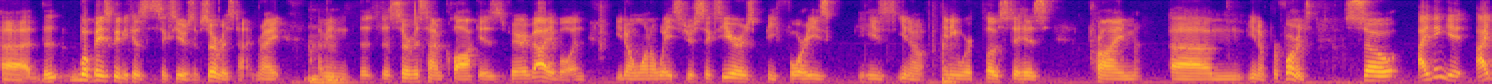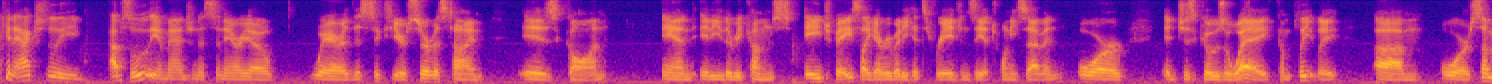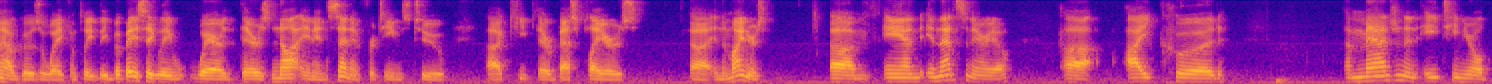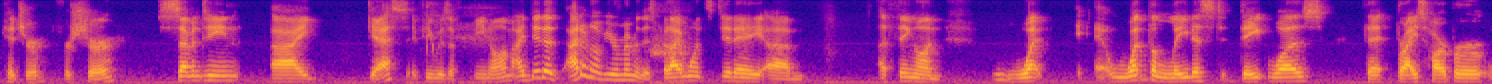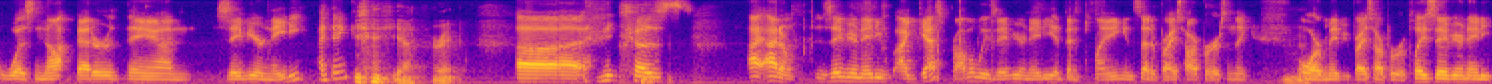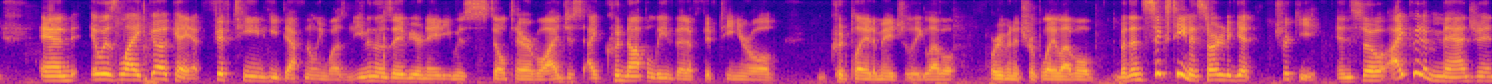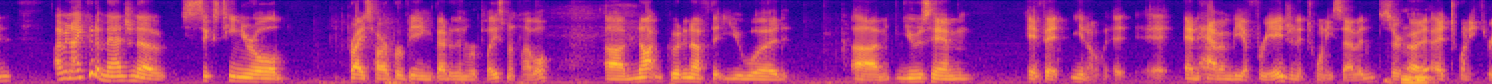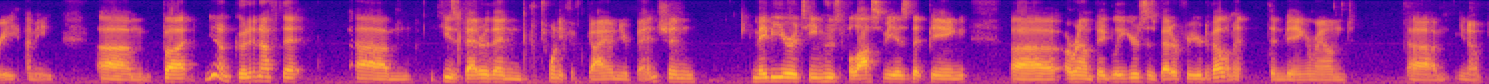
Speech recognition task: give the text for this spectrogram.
uh, the, well, basically because six years of service time, right? I Mhm. mean, the, the service time clock is very valuable, and you don't want to waste your six years before he's he's you know anywhere close to his prime um, you know performance. So I think it I can actually absolutely imagine a scenario where the six year service time is gone and it either becomes age based like everybody hits free agency at 27 or it just goes away completely um, or somehow goes away completely, but basically where there's not an incentive for teams to uh, keep their best players uh, in the minors. Um, and in that scenario, uh, I could imagine an 18 year old pitcher for sure. 17, I guess, if he was a phenom. I did a, I don't know if you remember this, but I once did a, um, a thing on what what the latest date was that Bryce Harper was not better than Xavier Nady, I think. yeah. Right. Uh, because I, I don't Xavier Nady. I guess probably Xavier Nady had been playing instead of Bryce Harper or something, Mhm. or maybe Bryce Harper replaced Xavier Nady. And it was like, okay, at 15 he definitely wasn't. Even though Xavier Nady was still terrible, I just I could not believe that a 15 year old could play at a major league level or even a AAA level. But then 16 it started to get tricky, and so I could imagine. I mean, I could imagine a 16 year old Bryce Harper being better than replacement level. Uh, not good enough that you would um, use him if it, you know, it, it, and have him be a free agent at 27, cer- uh, Mhm. at 23. I mean, um, but you know, good enough that um, he's better than the 25th guy on your bench, and maybe you're a team whose philosophy is that being uh, around big leaguers is better for your development than being around, um, you know,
